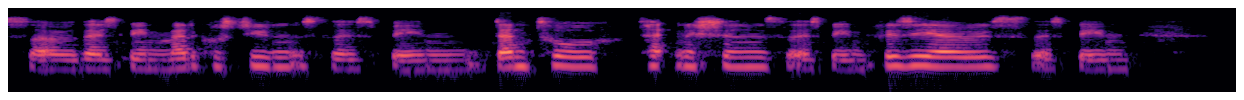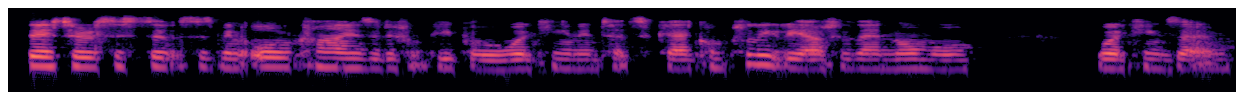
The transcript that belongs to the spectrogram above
So there's been medical students, there's been dental technicians, there's been physios, there's been theatre assistants, there's been all kinds of different people working in intensive care completely out of their normal working zone.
